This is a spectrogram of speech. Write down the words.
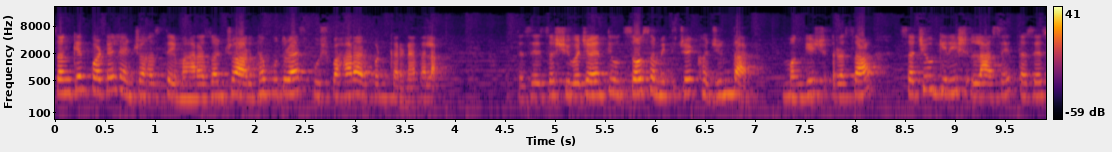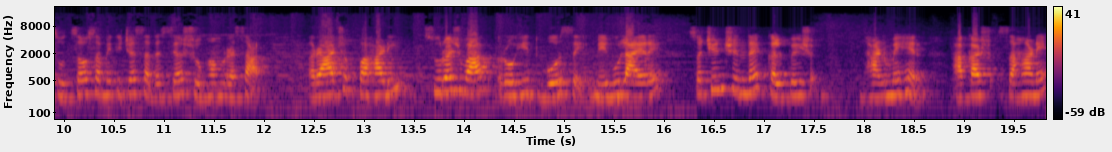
संकेत पटेल यांच्या हस्ते महाराजांच्या अर्धपुतळ्यास पुष्पहार अर्पण करण्यात आला. तसेच शिवजयंती उत्सव समितीचे खजिनदार मंगेश रसाळ सचिव गिरीश लासे तसेच उत्सव समितीचे सदस्य शुभम रसाळ राज पहाडी सूरज वाघ रोहित बोरसे मेहुल आयरे सचिन शिंदे कल्पेश धानमेहेर आकाश सहाणे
